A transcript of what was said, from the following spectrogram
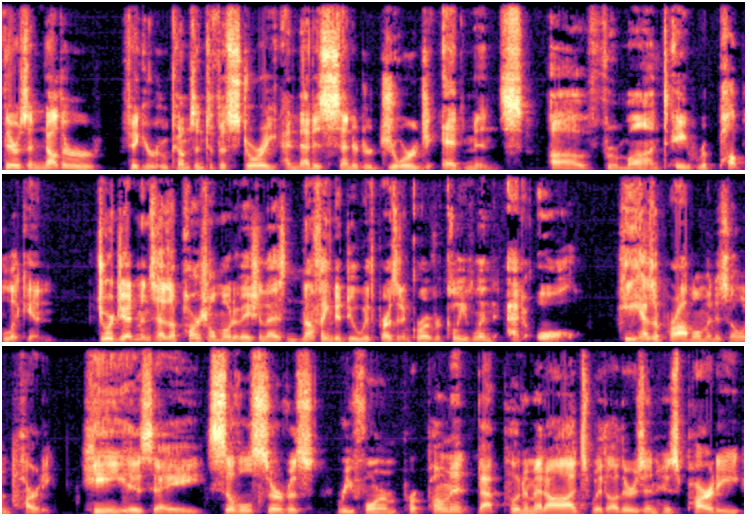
There's another figure who comes into the story, and that is Senator George Edmunds of Vermont, a Republican. George Edmunds has a partial motivation that has nothing to do with President Grover Cleveland at all. He has a problem in his own party. He is a civil service reform proponent that put him at odds with others in his party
